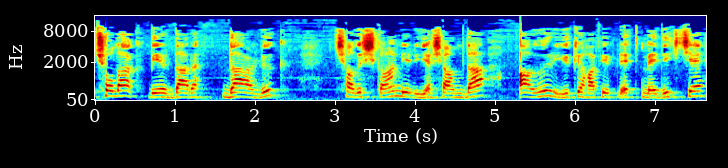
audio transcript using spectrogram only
çolak bir dar, darlık, çalışkan bir yaşamda ağır yükü hafifletmedikçe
